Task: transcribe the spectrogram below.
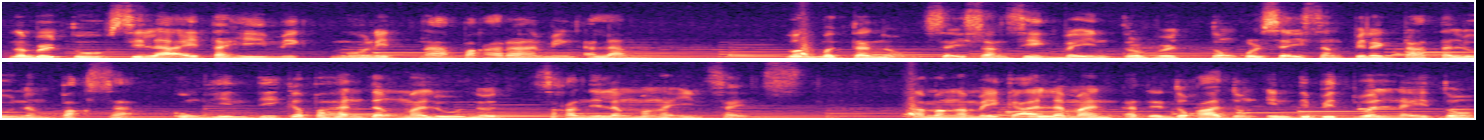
Number 2, sila ay tahimik ngunit napakaraming alam. Huwag magtanong sa isang Sigma introvert tungkol sa isang pinagtatalunang paksa kung hindi ka pa handang malunod sa kanilang mga insights. Ang mga may kaalaman at edukadong individual na ito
